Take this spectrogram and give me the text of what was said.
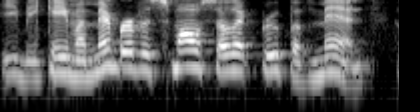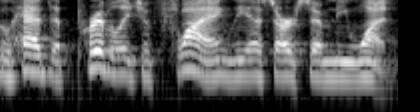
He became a member of a small select group of men who had the privilege of flying the SR 71.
